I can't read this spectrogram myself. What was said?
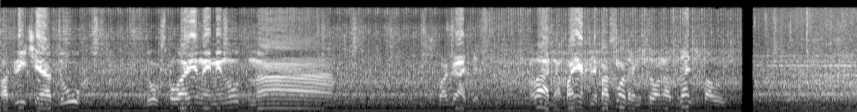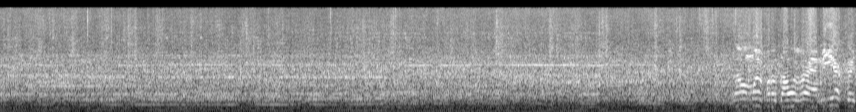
в отличие от двух, двух с половиной минут на шпагате. Ладно, поехали посмотрим, что у нас дальше получится. Но мы продолжаем ехать,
